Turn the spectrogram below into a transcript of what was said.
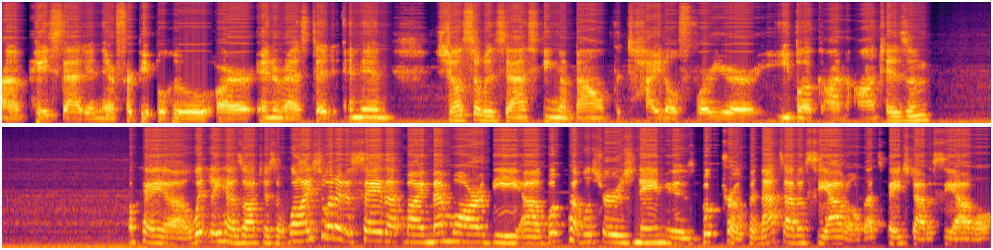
uh, paste that in there for people who are interested. And then she also was asking about the title for your ebook on autism okay, uh, Whitley has autism. Well, I just wanted to say that my memoir, the uh, book publisher's name is Booktrope, and that's out of Seattle. That's based out of Seattle.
